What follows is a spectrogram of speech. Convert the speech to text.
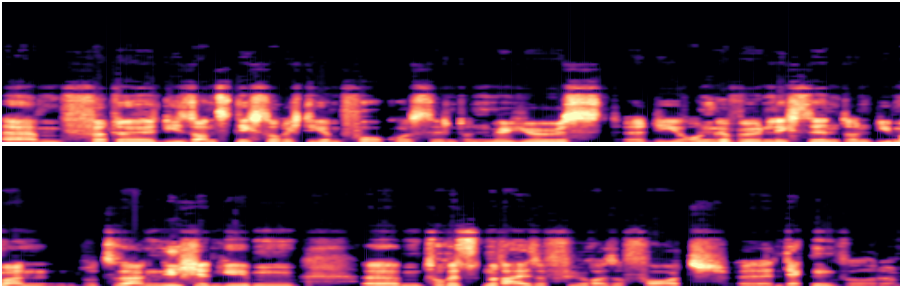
ähm, Viertel, die sonst nicht so richtig im Fokus sind und Milieus, äh, die ungewöhnlich sind und die man sozusagen nicht in jedem ähm, Touristenreiseführer sofort äh, entdecken würde.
